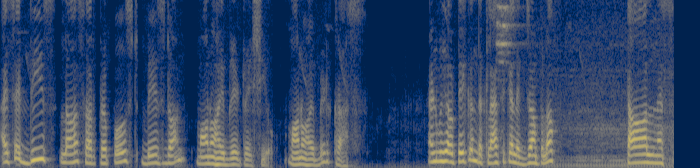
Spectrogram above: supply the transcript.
I said these laws are proposed based on monohybrid ratio, monohybrid cross. And we have taken the classical example of tallness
